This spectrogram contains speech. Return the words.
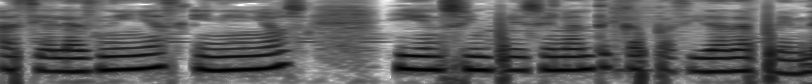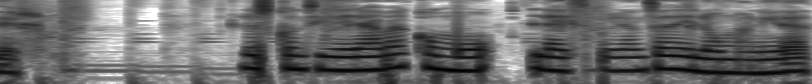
hacia las niñas y niños y en su impresionante capacidad de aprender. Los consideraba como la esperanza de la humanidad,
